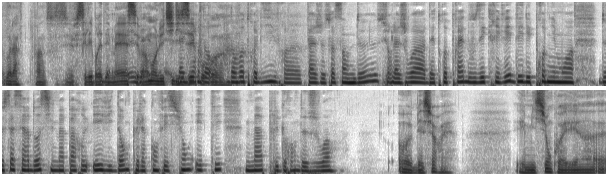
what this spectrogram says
voilà, enfin, célébrer des messes, c'est vraiment l'utiliser pour. Dans, dans, votre livre, page 62, sur la joie d'être prêtre, vous écrivez dès les premiers mois de sacerdoce, il m'a paru évident que la confession était ma plus grande joie. Oh, bien sûr, ouais et mission quoi et euh,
